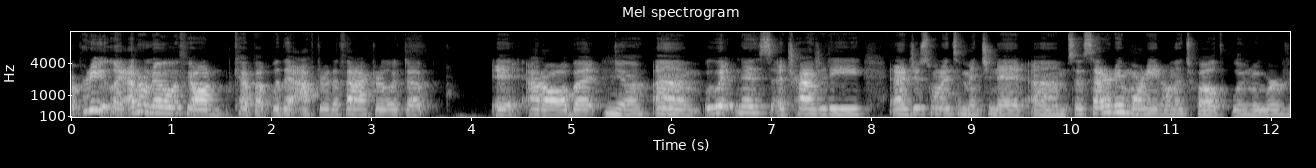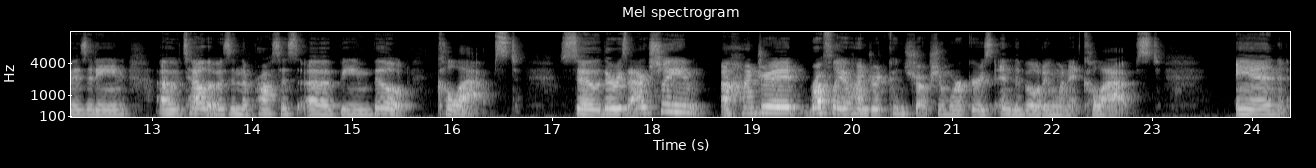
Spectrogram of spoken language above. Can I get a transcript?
a pretty like I don't know if y'all kept up with it after the fact or looked up it at all, but Yeah. um, we witnessed a tragedy, and I just wanted to mention it. Um, so Saturday morning on the twelfth, when we were visiting a hotel that was in the process of being built, collapsed. So there was actually a hundred, roughly a hundred construction workers in the building when it collapsed, and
